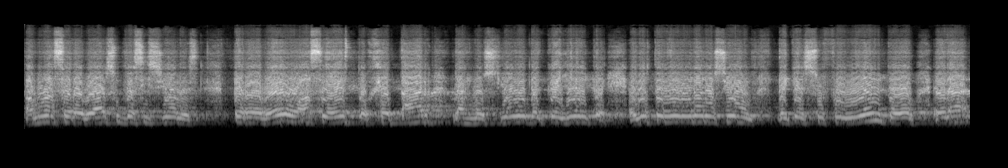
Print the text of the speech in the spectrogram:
vamos a celebrar sus decisiones, pero Hebreo hace esto, jetar las nociones del creyente. Ellos tenían una noción de que el sufrimiento era,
